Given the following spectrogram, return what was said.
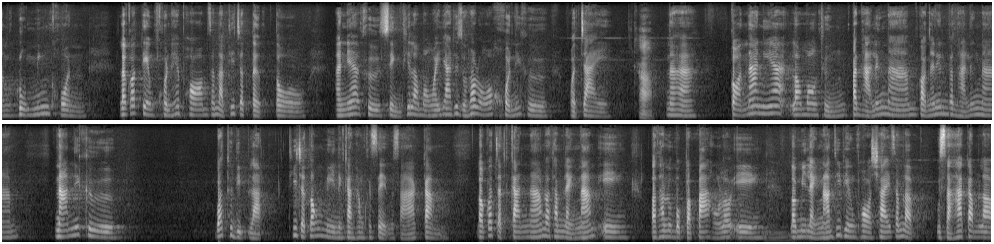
ร grooming คน แล้วก็เตรียมคนให้พร้อมสำหรับที่จะเติบโต อันเนี้ยคือสิ่งที่เรามองไว้ยากที่สุดเพราะเรามองว่าคนนี่คือหัวใจครับนะคะก่อนหน้านี้เรามองถึงปัญหาเรื่องน้ำก่อนหน้านี้เป็นปัญหาเรื่องน้ำน้ำนี่คือวัตถุดิบหลักที่จะต้องมีในการทำเกษตรอุตสาหกรรม เราก็จัดการน้ำเราทำแหล่งน้ำเอง เราทำระบบประปาของเราเอง เรามีแหล่งน้ำที่เพียงพอใช้สำหรับอุตสาหกรรมเรา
